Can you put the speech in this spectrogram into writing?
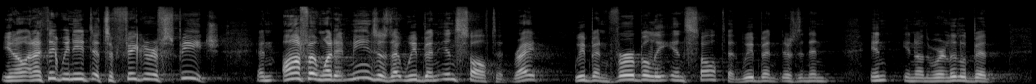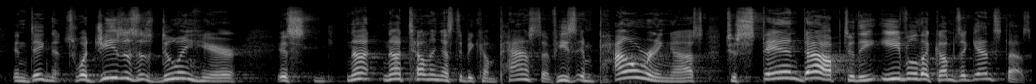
You know, and I think we need, to, it's a figure of speech. And often what it means is that we've been insulted, right? We've been verbally insulted. We've been, there's an, in, in, you know, we're a little bit indignant. So what Jesus is doing here is not, not telling us to become passive. He's empowering us to stand up to the evil that comes against us.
